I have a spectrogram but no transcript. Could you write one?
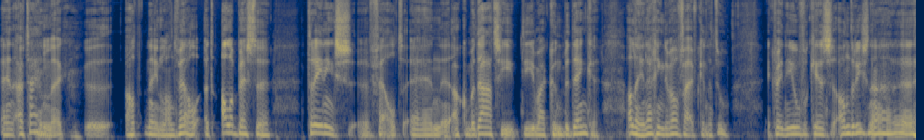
En uiteindelijk eh, had Nederland wel het allerbeste trainingsveld en accommodatie die je maar kunt bedenken. Alleen hij ging er wel vijf keer naartoe. Ik weet niet hoeveel keer is Andries naar eh,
